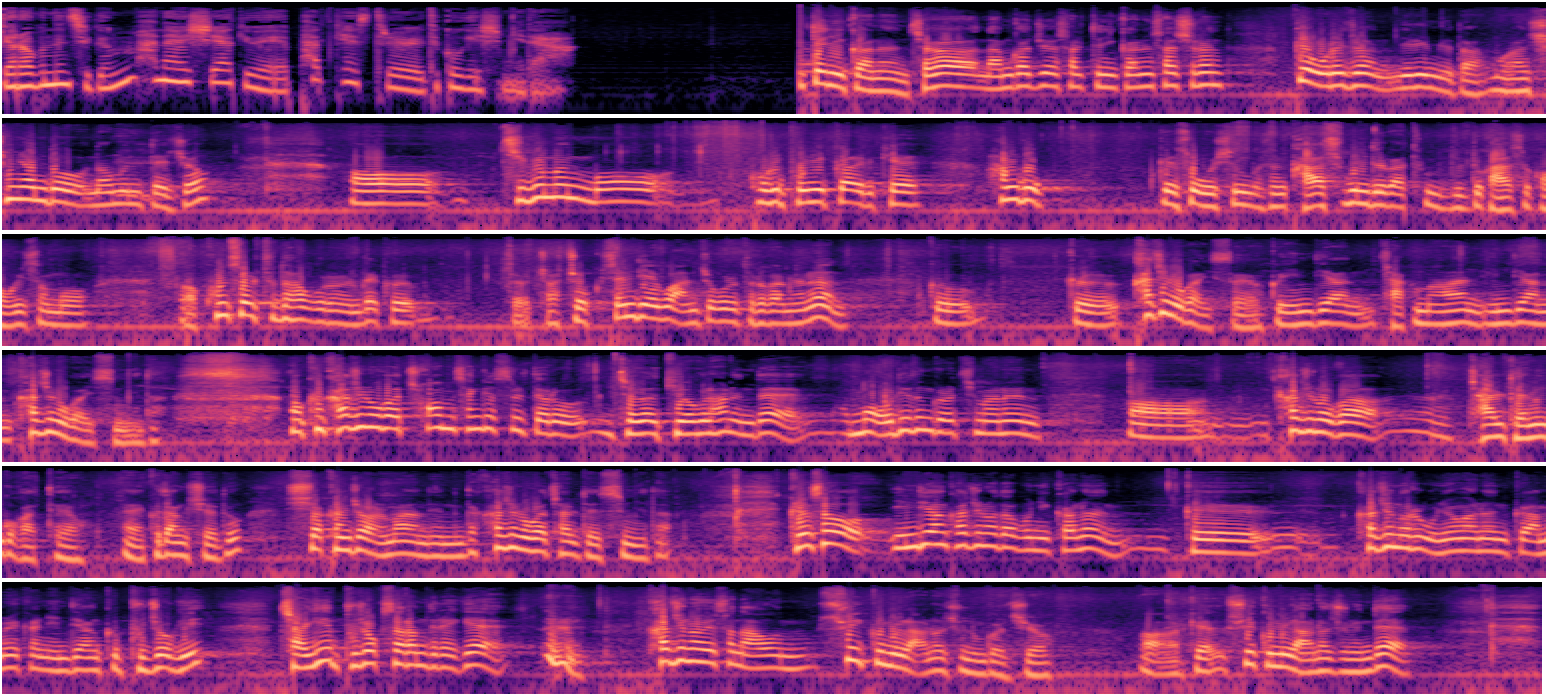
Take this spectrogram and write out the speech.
여러분은 지금 하나의 씨앗 교회 팟캐스트를 듣고 계십니다. 살 때니까는 제가 남가주에 살 때니까는 사실은 꽤 오래전 일입니다. 뭐 한 10년도 넘은 때죠. 어, 지금은 뭐 거기 보니까 이렇게 한국에서 오신 무슨 가수분들 같은 분들도 가서 거기서 뭐 어, 콘서트도 하고 그러는데 그 저쪽 샌디에고 안쪽으로 들어가면은 그, 그 카지노가 있어요. 그 인디안 자그마한 인디안 카지노가 있습니다. 어, 그 카지노가 처음 생겼을 때로 제가 기억을 하는데 뭐 어디든 그렇지만은 어, 카지노가 잘 되는 것 같아요. 네, 그 당시에도 시작한 지 얼마 안 됐는데 카지노가 잘 됐습니다. 그래서 인디안 카지노다 보니까는 그 카지노를 운영하는 그 아메리칸 인디안 그 부족이 자기의 부족 사람들에게 카지노에서 나온 수익금을 나눠주는 거죠. 어, 이렇게 수익금을 나눠주는데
